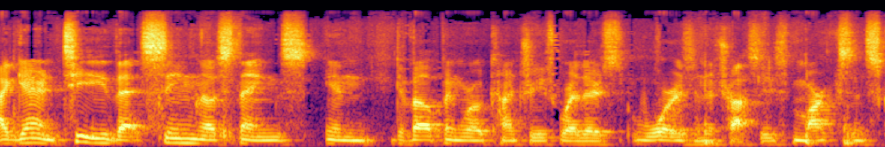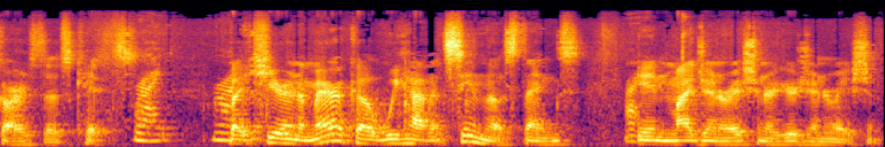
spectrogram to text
I guarantee that seeing those things in developing world countries where there's wars and atrocities marks and scars those kids. Right. Right. But here in America, we haven't seen those things Right. in my generation or your generation.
